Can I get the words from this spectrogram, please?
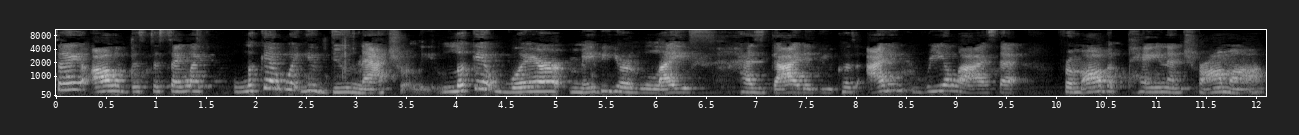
say all of this to say like look at what you do naturally. Look at where maybe your life has guided you. Because I didn't realize that from all the pain and trauma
